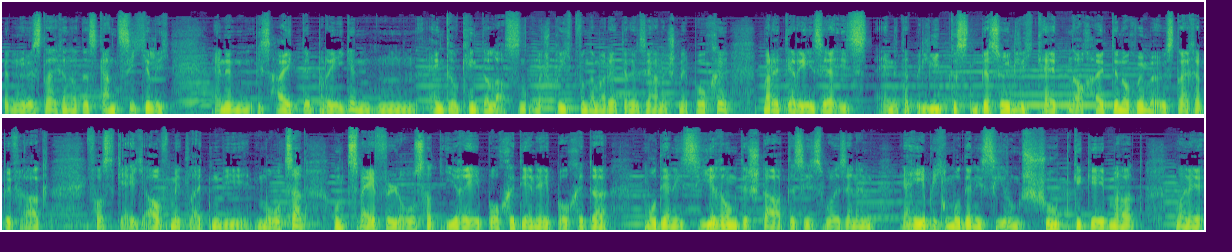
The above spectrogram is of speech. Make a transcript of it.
Bei den Österreichern hat es ganz sicherlich einen bis heute prägenden Eindruck hinterlassen. Man spricht von der Maria-Theresianischen Epoche. Maria Theresia ist eine der beliebtesten Persönlichkeiten, auch heute noch, wenn man Österreicher befragt, fast gleich auf mit Leuten wie Mozart. Und zweifellos hat ihre Epoche, die eine Epoche der Modernisierung des Staates ist, wo es einen erheblichen Modernisierungsschub gegeben hat, wo eine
